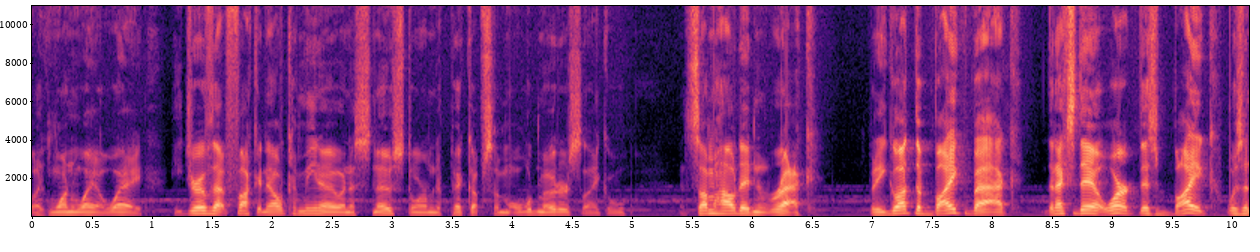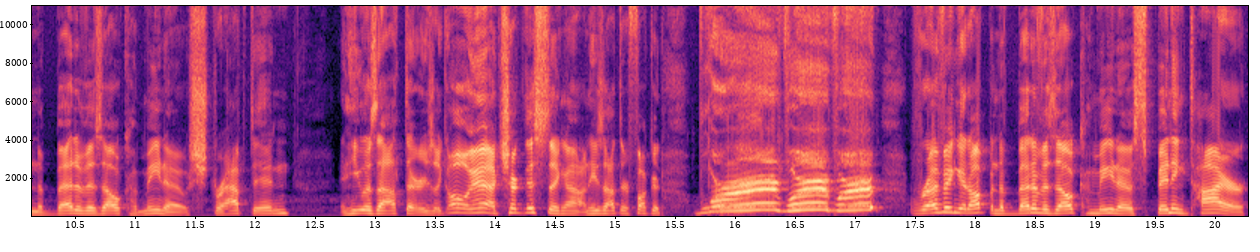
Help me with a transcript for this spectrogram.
like one way away. He drove that fucking El Camino in a snowstorm to pick up some old motorcycle, and somehow didn't wreck. But he got the bike back the next day at work. This bike was in the bed of his El Camino, strapped in, and he was out there. He's like, "Oh yeah, check this thing out." And he's out there fucking whir, whir, whir, revving it up in the bed of his El Camino, spinning tire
